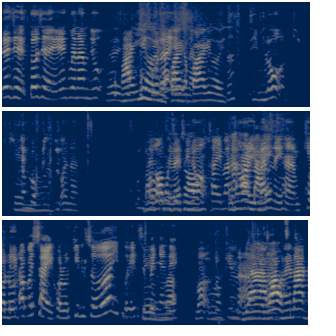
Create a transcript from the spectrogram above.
เจ๊เจ๊ตัวเจ๊เองไปน้ำอยู่เฮ้ยไปอีเฮ้ยไปก็ไปเฮ้ยทีมโลดท่านบอกว่าน่ะคุณไปพ่บ่อมาไปสิได้สพี่อน้งองใครมามันนะไข่มันในหามคกินนรดิถเอาไปใส่คนรถกินเซยบ่เห็นสิเป็นยังไงบ่ต้องกินนะยาเว้าในนั้น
